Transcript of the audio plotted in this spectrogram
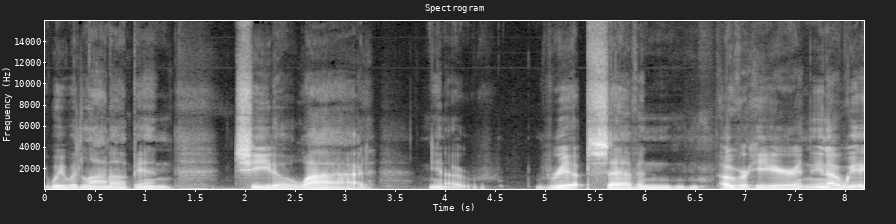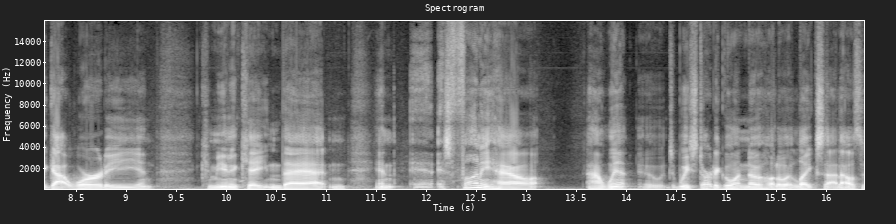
we would line up in cheetah wide, you know, rip seven over here, and you know we it got wordy and communicating that, and and it's funny how I went. We started going no huddle at Lakeside. I was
